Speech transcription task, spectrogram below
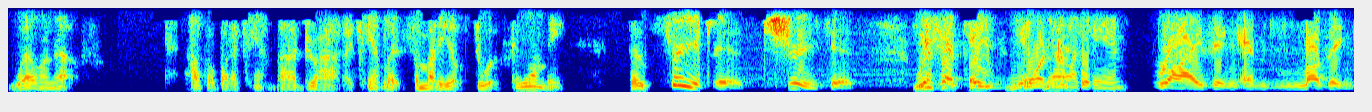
well enough. I thought, but I can't buy dried. I can't let somebody else do it for me. So Sure you can. Sure you can. We yes, have I a. Yes, now I can. Thriving, and loving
